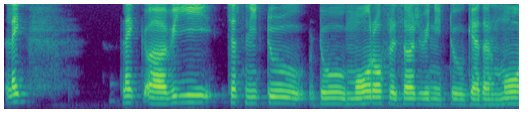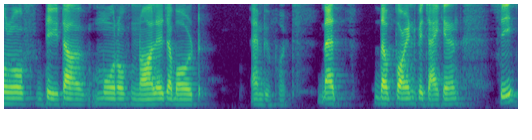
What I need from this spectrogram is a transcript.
like like uh, we just need to do more of research. We need to gather more of data more of knowledge about ambiverts that's the point which i can see.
